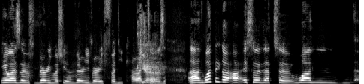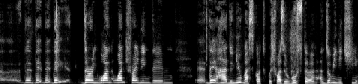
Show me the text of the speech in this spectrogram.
he was a very much a very very funny characters. And one thing I, I saw that uh, one uh, the, the, the, the, during one one training uh, they had a new mascot which was a rooster and dominici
